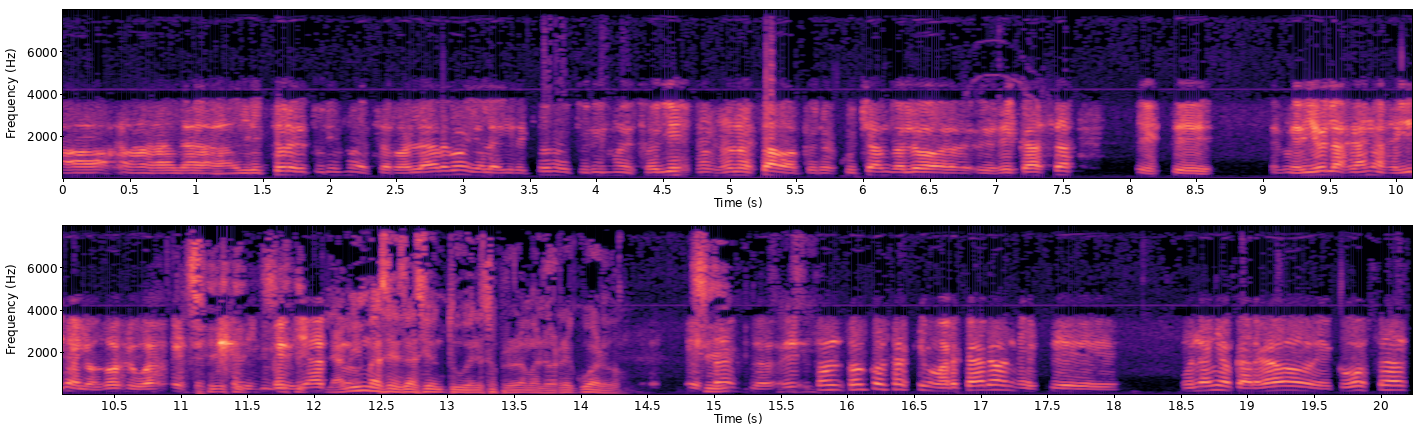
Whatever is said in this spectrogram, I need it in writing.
a, a la directora de turismo de Cerro Largo y a la directora de turismo de Soriano. Yo no estaba, pero escuchándolo desde casa, este me dio las ganas de ir a los dos lugares Sí, de inmediato. La misma sensación tuve en esos programas, lo recuerdo. Sí. Exacto. Eh, son, son cosas que marcaron este un año cargado de cosas,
